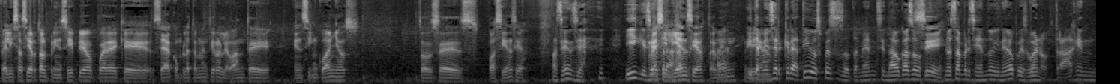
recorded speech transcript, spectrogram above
feliz acierto al principio puede que sea completamente irrelevante en cinco años. Entonces, paciencia. Paciencia. Y que Resiliencia trabajando. también, Ah, y también ser creativos, pues, o sea, también, si en dado caso Sí. no están persiguiendo dinero, pues bueno, trabajen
